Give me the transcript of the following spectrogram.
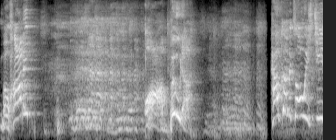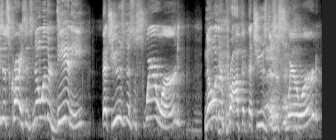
Mohammed? oh, Buddha. How come it's always Jesus Christ? It's no other deity that's used as a swear word, no other prophet that's used as a swear word.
